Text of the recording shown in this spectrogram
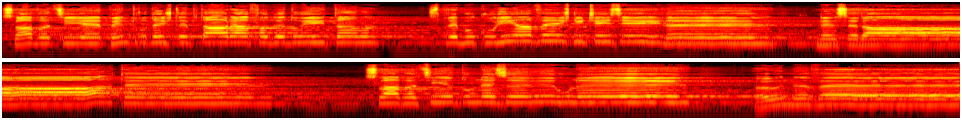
Slavă ție pentru deșteptarea făgăduită spre bucuria veșnicei zile nesedate. Slavă ție, Dumnezeule, în veci.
